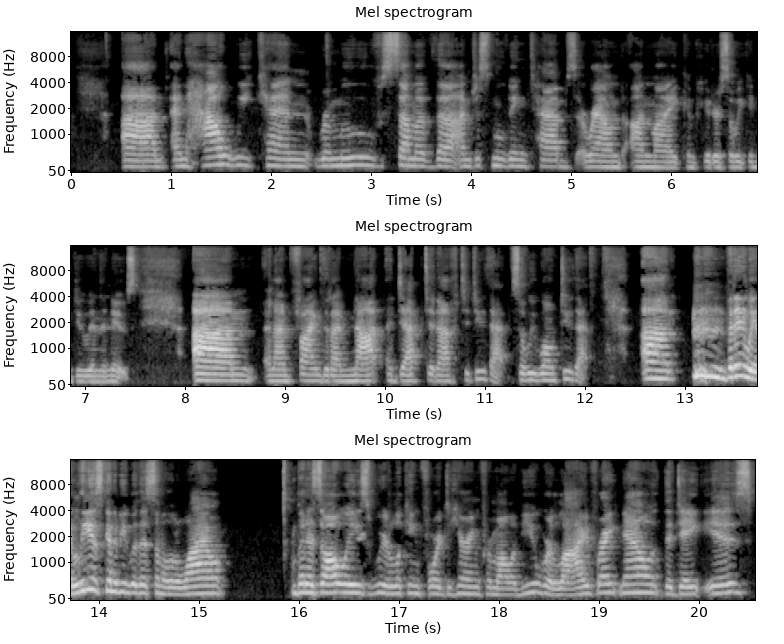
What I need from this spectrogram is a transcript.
um, and how we can remove some of the i'm just moving tabs around on my computer so we can do in the news um, and i'm find that i'm not adept enough to do that so we won't do that um, but anyway leah's going to be with us in a little while but as always we're looking forward to hearing from all of you we're live right now the date is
